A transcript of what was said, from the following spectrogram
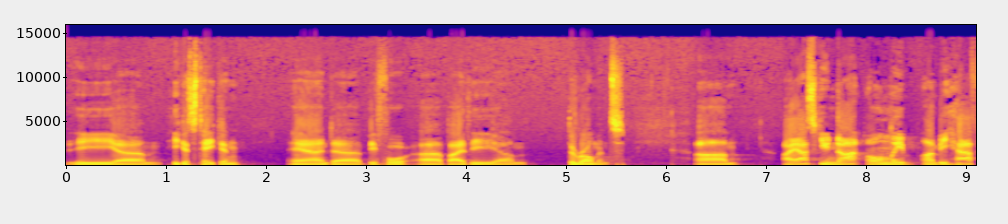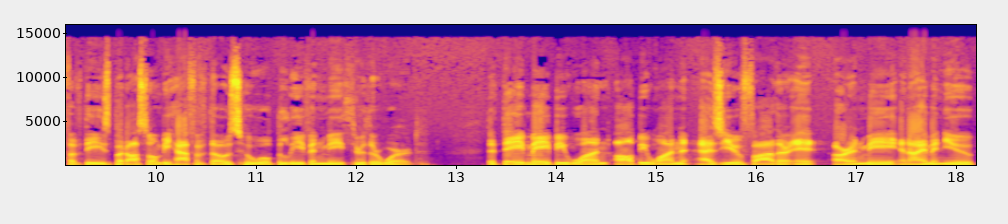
the um, he gets taken and uh, before uh, by the um, the Romans. I ask you not only on behalf of these, but also on behalf of those who will believe in me through their word, that they may be one, all be one, as you, Father, are in me and I am in you.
